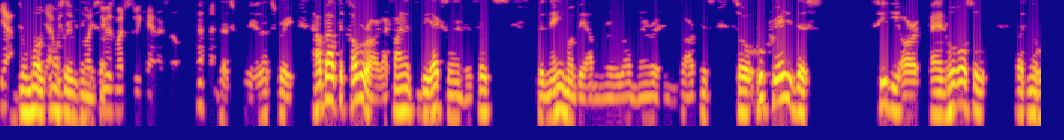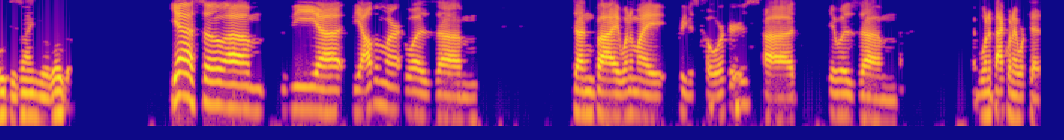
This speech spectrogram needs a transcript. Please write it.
Yeah. Do most, yeah, mostly everything like yourself. Do as much as we can ourselves. That's yeah, that's great. How about the cover art? I find it to be excellent. It fits the name of the album really well, Mirror in the Darkness. So who created this CD art, and who also let me know who designed your logo? Yeah, so um, the uh, the album art was um, done by one of my previous coworkers. Uh, it was um, when back when I worked at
